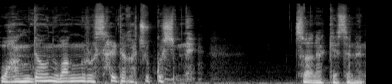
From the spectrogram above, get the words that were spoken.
왕다운 왕으로 살다가 죽고 싶네. 전하께서는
